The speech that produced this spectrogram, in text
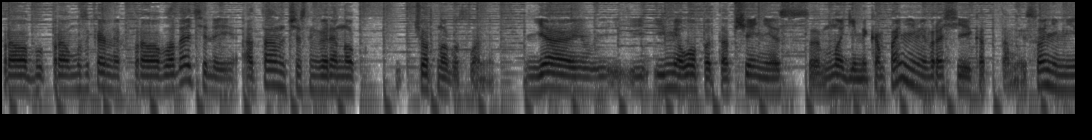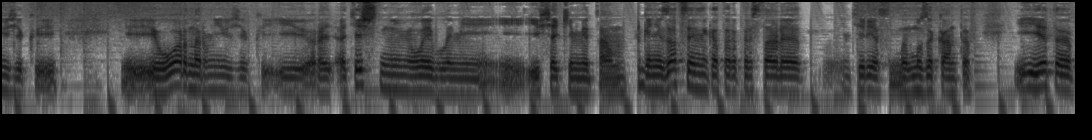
право, право, музыкальных правообладателей, а там, честно говоря, ног, черт ногу сломит. Я имел опыт общения с многими компаниями в России, как там и Sony Music, и, и Warner Music, и отечественными лейблами, и, и всякими там организациями, которые представляют интересы музыкантов. И это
